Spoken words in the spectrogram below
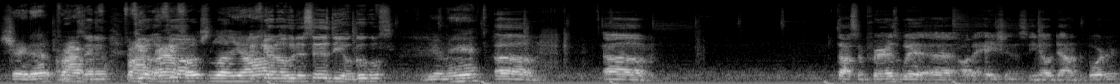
Straight up. I'm representing. If you don't- if you folks, love If you don't know who this is, do your Googles. You know what I mean? Um, um, thoughts and prayers with uh, all the Haitians, you know, down at the border.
